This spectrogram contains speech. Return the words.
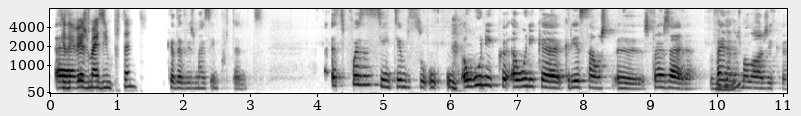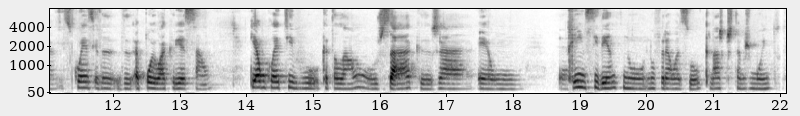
Cada vez mais importante. Cada vez mais importante. Depois, assim, temos o, o, a, única, a única criação uh, estrangeira, vem uhum. na mesma lógica de sequência de, de, apoio à criação, que é um coletivo catalão, o JSA, que já é um reincidente no, no Verão Azul, que nós gostamos muito.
